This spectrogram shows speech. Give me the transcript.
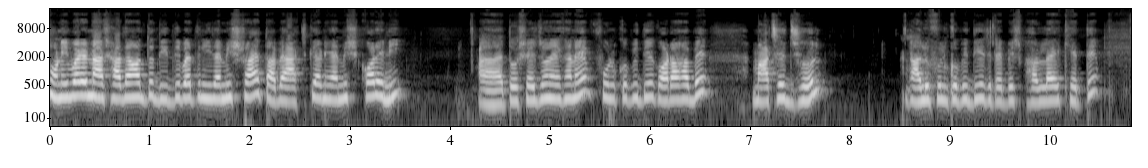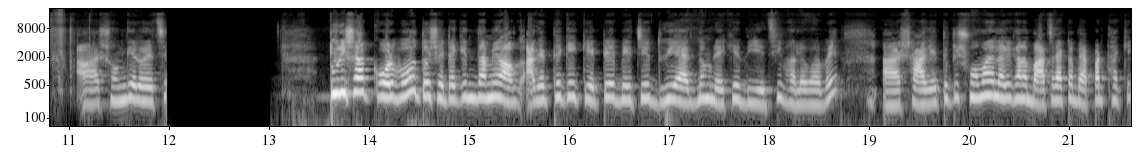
শনিবারে না, সাধারণত দিদি বাড়িতে নিরামিষ হয়, তবে আজকে আর নিরামিষ করেনি। তো সেই জন্য এখানে ফুলকপি দিয়ে করা হবে মাছের ঝোল। আলু ফুলকপি দিয়ে, যেটা বেশ ভালো লাগে খেতে। আর সঙ্গে রয়েছে তুরি শাক করব, তো সেটা কিন্তু আমি আগ- আগের থেকে কেটে, বেচে, ধুয়ে একদম রেখে দিয়েছি ভালোভাবে। আর শাকের তো একটু সময় লাগে, কারণ বাচ্চার একটা ব্যাপার থাকে।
